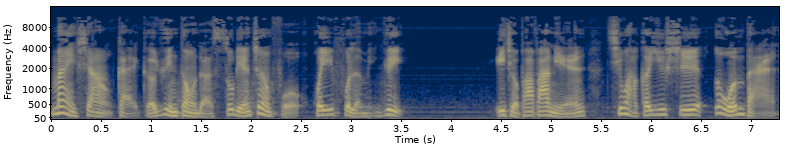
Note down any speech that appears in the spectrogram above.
迈向改革运动的苏联政府恢复了名誉。一九八八年，《齐瓦戈医师》俄文版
